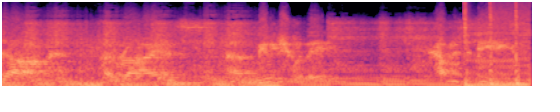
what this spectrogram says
Dark arise and mutually come into being.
